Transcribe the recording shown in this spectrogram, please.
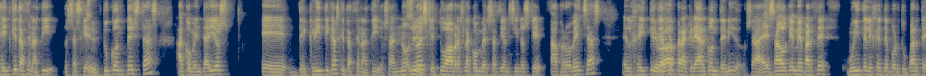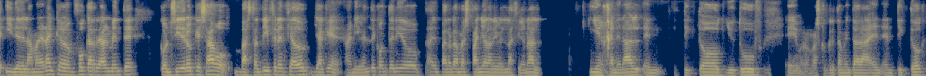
hate que te hacen a ti. O sea, es que tú contestas a comentarios eh, de críticas que te hacen a ti. O sea, no, no es que tú abras la conversación, sino es que aprovechas el hate que te hacen para crear contenido. O sea, es algo que me parece muy inteligente por tu parte y de la manera en que lo enfocas realmente considero que es algo bastante diferenciador, ya que a nivel de contenido en panorama español, a nivel nacional y en general en TikTok, YouTube, eh, bueno, más concretamente ahora en, TikTok,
